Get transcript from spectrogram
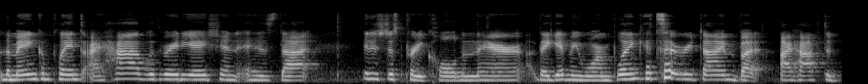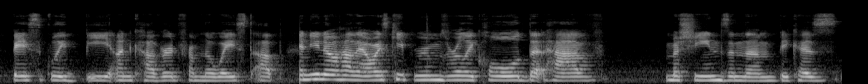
The main complaint I have with radiation is that it is just pretty cold in there. They give me warm blankets every time, but I have to basically be uncovered from the waist up. And you know how they always keep rooms really cold that have machines in them because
